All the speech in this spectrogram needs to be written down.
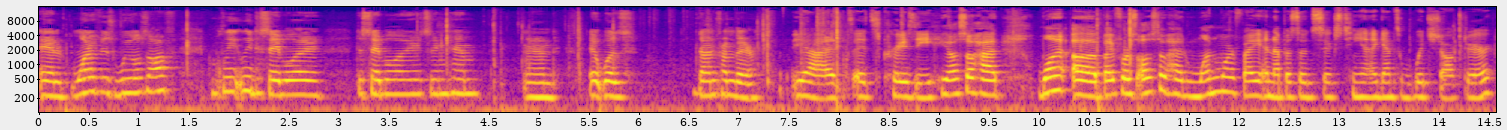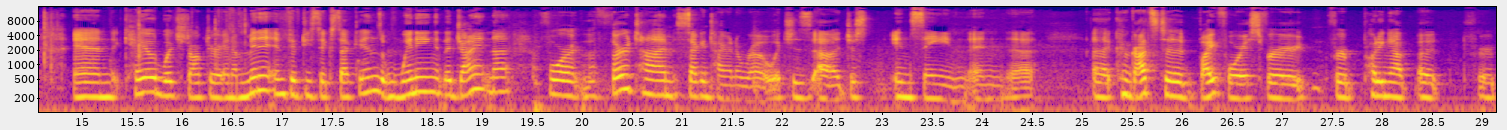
and one of his wheels off, completely disabling disabling him. and it was done from there. Yeah, it's it's crazy. He also had one. Uh, Bite Force also had one more fight in episode sixteen against Witch Doctor, and KO'd Witch Doctor in a minute and fifty six seconds, winning the Giant Nut for the third time, second time in a row, which is uh, just insane. And uh, uh, congrats to Bite Force for for putting up a for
